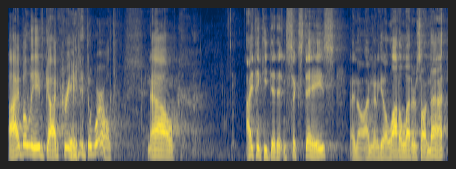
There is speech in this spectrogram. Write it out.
I believe God created the world. Now, I think he did it in six days. I know I'm going to get a lot of letters on that.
